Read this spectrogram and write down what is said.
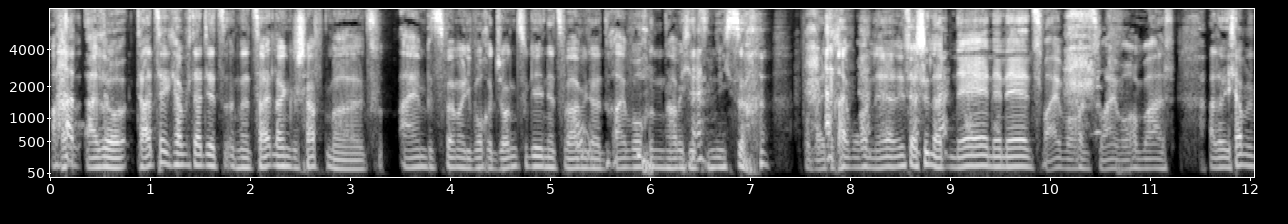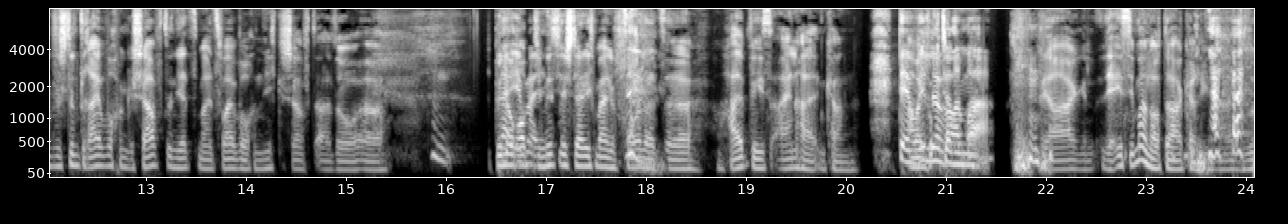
Also, also tatsächlich habe ich das jetzt eine Zeit lang geschafft, mal ein bis zweimal die Woche joggen zu gehen. Jetzt war oh. wieder drei Wochen, habe ich jetzt nicht so. Wobei drei Wochen, nee, dann ist ja schon, nee, nee, nee, zwei Wochen, zwei Wochen war es. Also ich habe bestimmt drei Wochen geschafft und jetzt mal zwei Wochen nicht geschafft. Also äh, hm. ich bin Na, auch optimistisch, dass ich meine Vorsatz äh, halbwegs einhalten kann. Der Aber Wille war mal, Ja, der ist immer noch da, Karina. Also,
